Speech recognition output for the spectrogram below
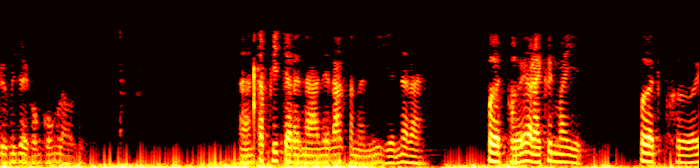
ด้วยไม่ใช่ของของเรานะ ถ้าพิจารณาในลักษณะนี้เห็นอะไร เปิดเผยอะไรขึ้นมาอีก เปิดเผย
